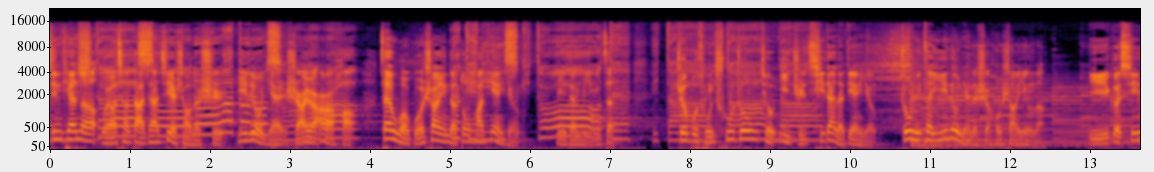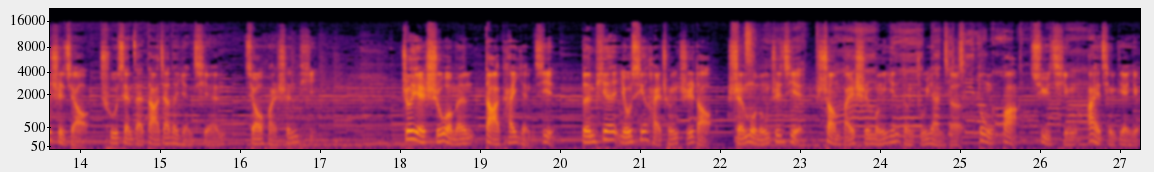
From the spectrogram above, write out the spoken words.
今天呢，我要向大家介绍的是一六年十二月二号在我国上映的动画电影《你的名字》。这部从初中就一直期待的电影，终于在一六年的时候上映了，以一个新视角出现在大家的眼前，交换身体，这也使我们大开眼界。本片由新海诚执导，神木隆之介、上白石萌音等主演的动画剧情爱情电影，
